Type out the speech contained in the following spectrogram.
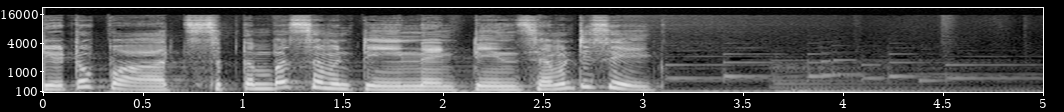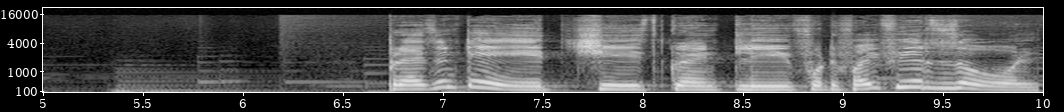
Date of birth September 17, 1976. Present age she is currently 45 years old.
